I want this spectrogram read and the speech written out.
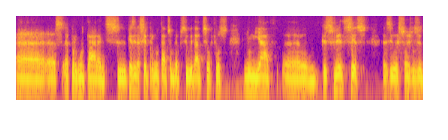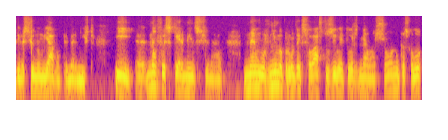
a, a, a perguntarem se, quer dizer, a ser perguntado sobre a possibilidade de se ele fosse nomeado, uh, que se vencesse as eleições legislativas, se o nomeavam primeiro-ministro e uh, não foi sequer mencionado, não houve nenhuma pergunta em que se falasse dos eleitores de Melanchon, nunca se falou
